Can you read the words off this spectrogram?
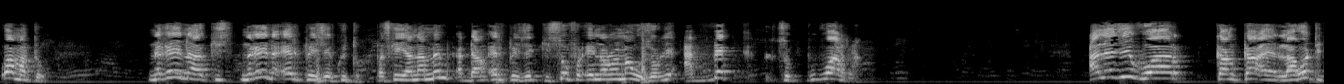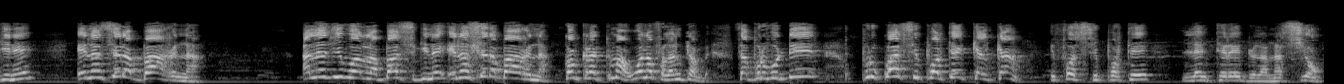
wa mato RPG parce qu'il y en a même dans RPG qui souffrent énormément aujourd'hui avec ce pouvoir là allez-y voir Kanka la haute Guinée et Nassera Barna. Allez-y voir la basse Guinée et Nassera Barna. Concrètement ça pour vous dire pourquoi supporter quelqu'un. Il faut supporter l'intérêt de la nation.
